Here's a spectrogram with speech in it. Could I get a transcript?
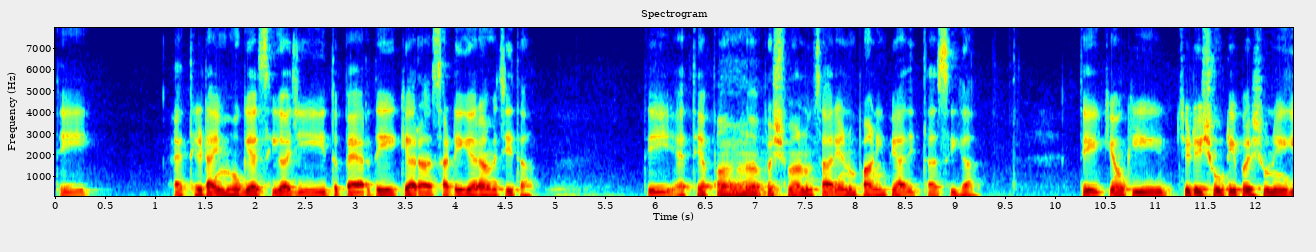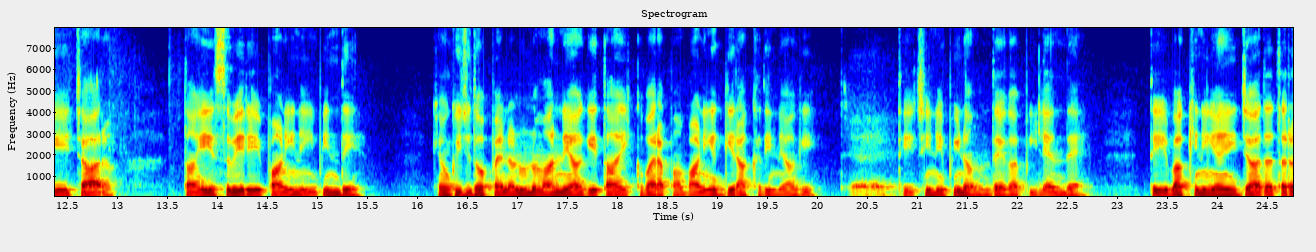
ਤੇ ਇੱਥੇ ਟਾਈਮ ਹੋ ਗਿਆ ਸੀਗਾ ਜੀ ਦੁਪਹਿਰ ਦੇ 11 11:30 ਵਜੇ ਦਾ। ਤੇ ਇੱਥੇ ਆਪਾਂ ਹੁਣ ਪਸ਼ੂਆਂ ਨੂੰ ਸਾਰਿਆਂ ਨੂੰ ਪਾਣੀ ਪਿਆ ਦਿੱਤਾ ਸੀਗਾ। ਤੇ ਕਿਉਂਕਿ ਜਿਹੜੇ ਛੋਟੇ ਪਸ਼ੂ ਨੇਗੇ ਚਾਰ, ਤਾਂ ਇਹ ਸਵੇਰੇ ਪਾਣੀ ਨਹੀਂ ਪੀਂਦੇ। ਕਿਉਂਕਿ ਜਦੋਂ ਆਪਾਂ ਇਹਨਾਂ ਨੂੰ ਨਵਾਉਂਦੇ ਆਗੇ ਤਾਂ ਇੱਕ ਵਾਰ ਆਪਾਂ ਪਾਣੀ ਅੱਗੇ ਰੱਖ ਦਿੰਦੇ ਆਗੇ। ਅਤੇ ਜਿਹਨੇ ਪੀਣਾ ਹੁੰਦਾ ਹੈਗਾ, ਪੀ ਲੈਂਦਾ। ਅਤੇ ਬਾਕੀ ਨਹੀਂ ਹੈ ਜ਼ਿਆਦਾਤਰ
